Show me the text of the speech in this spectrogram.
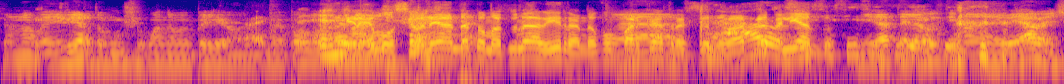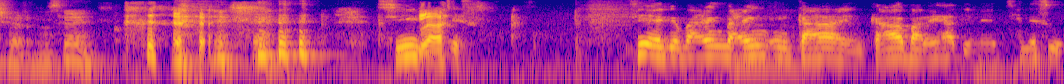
yo no me divierto mucho cuando me peleo. Me, me pongo Es re que ¿Quieres mal. emociones? Anda, tomate una birra, anda por un parque de Claro. atracciones, vas a Claro, estar peleando. sí, sí, sí, Mirate sí, la sí. última de, de Avenger, no sé. Sí, Claro. es, sí, es que va en, va en, en cada, en cada pareja tiene, tiene su,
